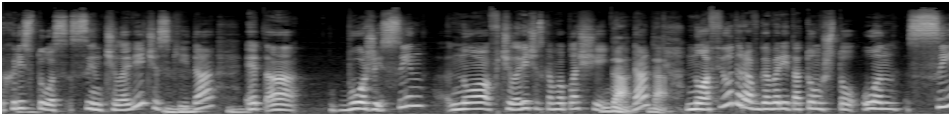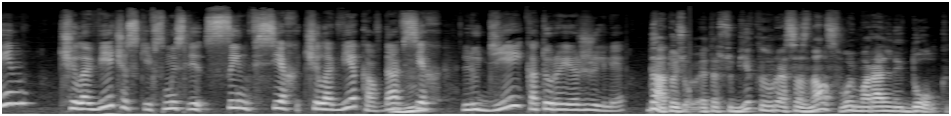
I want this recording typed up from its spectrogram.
Христос сын человеческий, Мгм. да, это Божий сын, но в человеческом воплощении, Да, да? да. Ну а Федоров говорит о том, что он сын человеческий, в смысле сын всех человеков, да, Мгм. всех людей, которые жили. Да, то есть это субъект, который осознал свой моральный долг.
